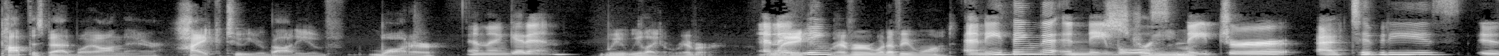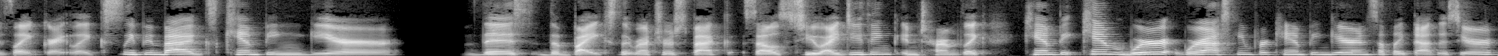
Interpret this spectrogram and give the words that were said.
pop this bad boy on there, hike to your body of water, and then get in. We we like a river, and lake, I think river, whatever you want. Anything that enables Stream. nature activities is like great, like sleeping bags, camping gear. This the bikes that Retrospec sells too. I do think in terms like camping camp we're we're asking for camping gear and stuff like that this year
